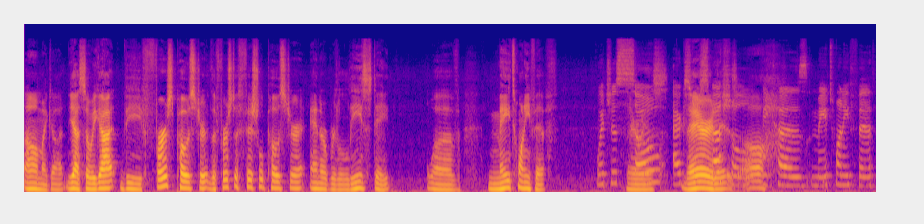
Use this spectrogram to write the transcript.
Oh my God! Yeah, so we got the first poster, the first official poster, and a release date of May twenty fifth. Which is There so is. extra There special Oh. because May 25th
